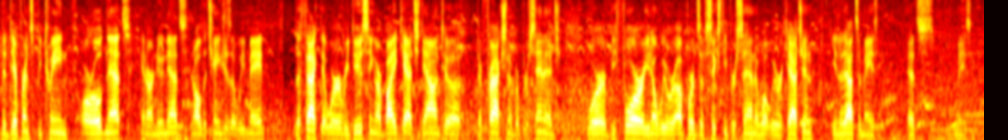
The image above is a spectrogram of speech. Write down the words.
the difference between our old nets and our new nets and all the changes that we've made. The fact that we're reducing our bycatch down to a, a fraction of a percentage where before, you know, we were upwards of 60% of what we were catching, you know, that's amazing. It's amazing.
